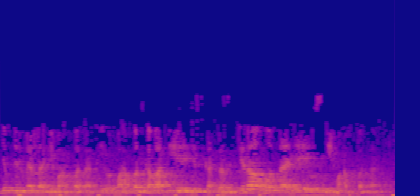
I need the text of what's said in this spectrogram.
جب دل میں اللہ کی محبت آتی ہے۔ اور محبت کب آتی ہے؟ جس کا تذکرہ ہوتا ہے، اس کی محبت آتی ہے۔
